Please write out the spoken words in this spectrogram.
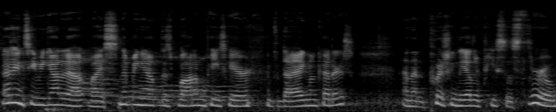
So as you can see, we got it out by snipping out this bottom piece here with the diagonal cutters and then pushing the other pieces through.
